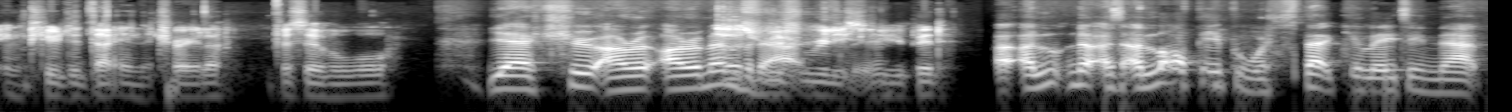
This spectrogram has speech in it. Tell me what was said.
included that in the trailer for Civil War. Yeah, true. I, re- I That remember was that. really stupid. a, a, no, a lot of people were speculating that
